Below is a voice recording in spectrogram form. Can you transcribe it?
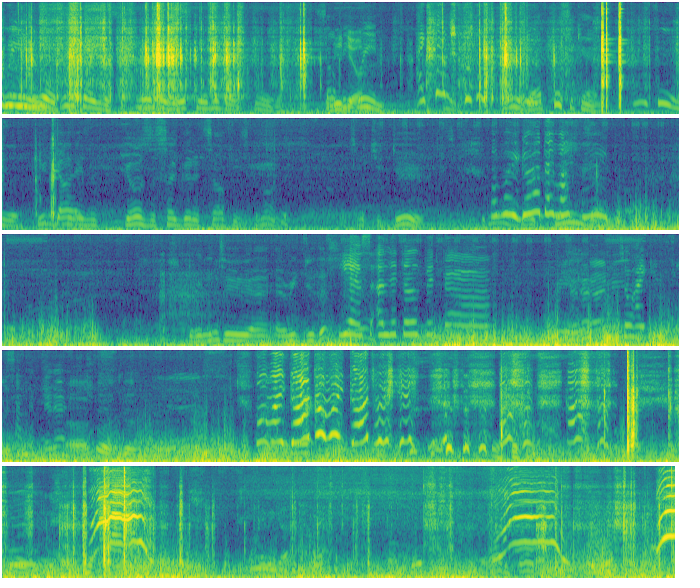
Green, Video. queen. I can't. There you go. Of course you can. You guys, girls are so good at selfies. Come on. That's what you do. Oh my god, I'm afraid. Do we need to uh, uh, redo this? Yes, a little bit uh, so I can see something. Oh, good, good. Oh my god, oh my god, wait! Ah! There we go. Okay.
